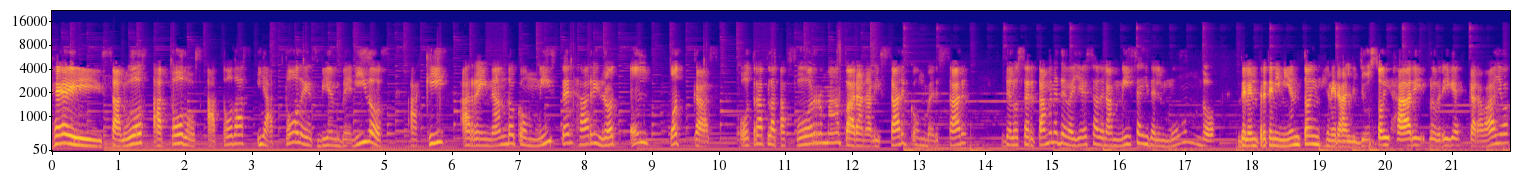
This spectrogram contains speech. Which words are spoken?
Hey, saludos a todos, a todas y a todes. Bienvenidos aquí a Reinando con Mr. Harry Roth, el podcast. Otra plataforma para analizar, conversar de los certámenes de belleza, de las misas y del mundo, del entretenimiento en general. Yo soy Harry Rodríguez Caraballo,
